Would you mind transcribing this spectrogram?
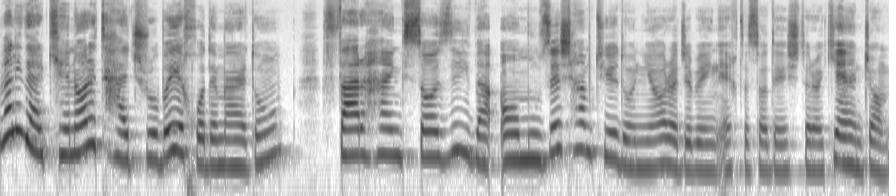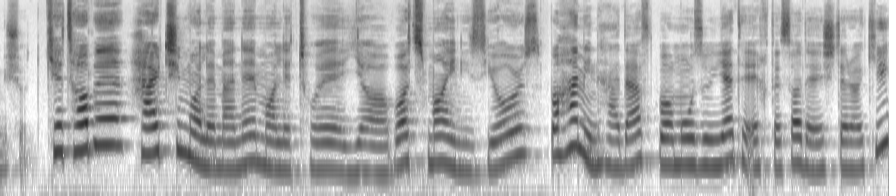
ولی در کنار تجربه خود مردم فرهنگ سازی و آموزش هم توی دنیا راجع به این اقتصاد اشتراکی انجام می شد. کتاب هرچی مال منه مال توه یا What's Mine is Yours با همین هدف با موضوعیت اقتصاد اشتراکی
